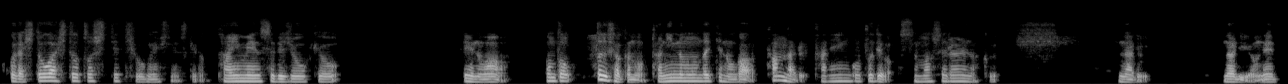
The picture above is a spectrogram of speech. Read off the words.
ここでは人が人としてって表現してるんですけど、対面する状況っていうのは、本当数百の他人の問題っていうのが単なる他人事では済ませられなくなる、なるよね。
